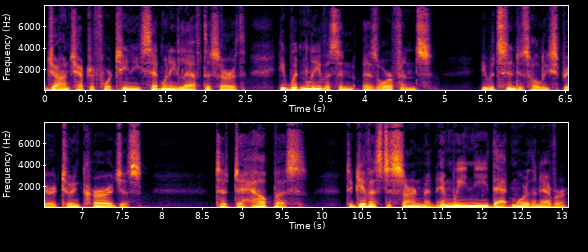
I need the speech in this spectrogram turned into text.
John chapter 14, he said when he left this earth, he wouldn't leave us in, as orphans. He would send his Holy Spirit to encourage us, to, to help us, to give us discernment. And we need that more than ever.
